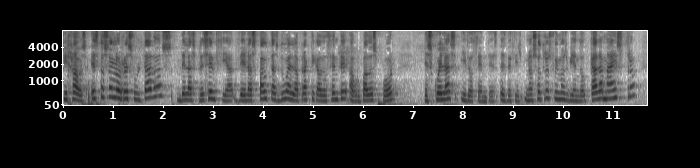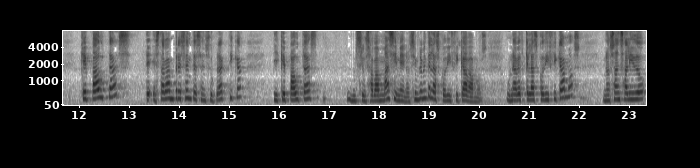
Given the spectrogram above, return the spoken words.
fijaos, estos son los resultados de la presencia de las pautas DUA en la práctica docente agrupados por escuelas y docentes. Es decir, nosotros fuimos viendo cada maestro qué pautas estaban presentes en su práctica y qué pautas se usaban más y menos. Simplemente las codificábamos. Una vez que las codificamos, nos han salido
